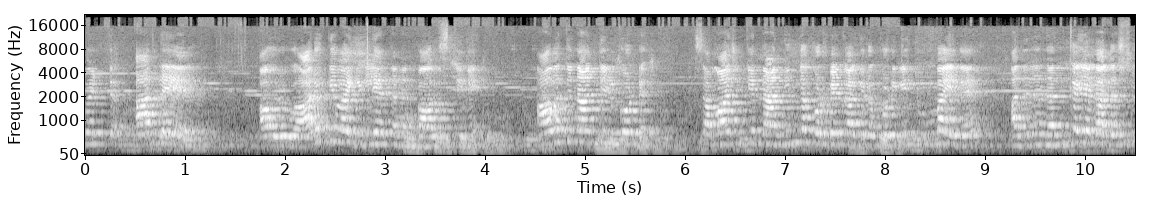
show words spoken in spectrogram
ಬಟ್ ಆದ್ರೆ ಅವರು ಆರೋಗ್ಯವಾಗಿರ್ಲಿ ಅಂತ ನಾನು ಭಾವಿಸ್ತೀನಿ. ಆವತ್ತು ನಾನು ತಿಳ್ಕೊಂಡೆ. ಸಮಾಜಕ್ಕೆ ನನ್ನಿಂದ ಕೊಡಬೇಕಾಗಿರೋ ಕೊಡುಗೆ ತುಂಬಾ ಇದೆ. ಅದನ್ನ ನನ್ನ ಕೈಯಲ್ಲಾದಷ್ಟು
